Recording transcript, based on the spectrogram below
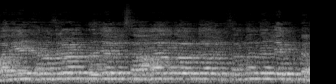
పదిహేను సంవత్సరాలు ప్రజలు సామాజిక వర్గాలకు సంబంధం లేకుండా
